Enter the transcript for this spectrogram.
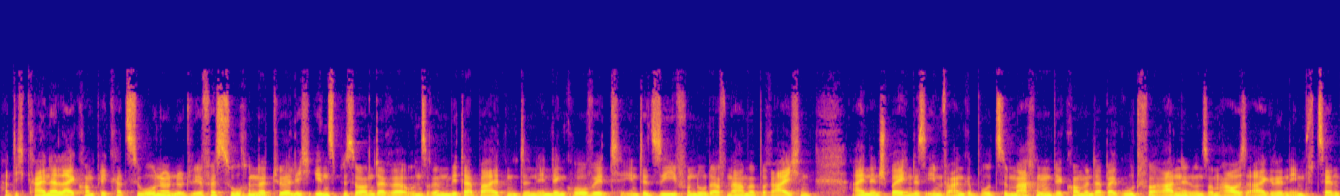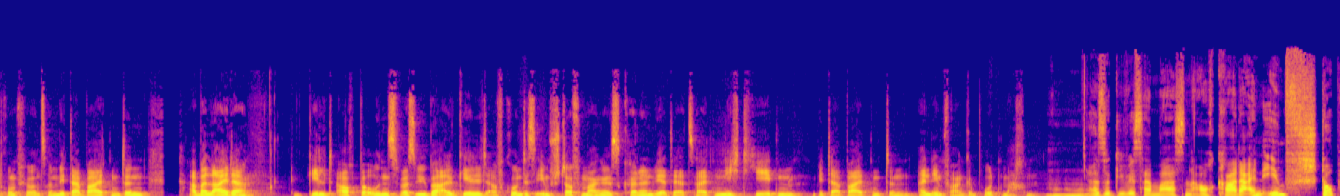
hatte ich keinerlei Komplikationen. Und wir versuchen natürlich insbesondere unseren Mitarbeitenden in den Covid-Intensiv- und Notaufnahmebereichen ein entsprechendes Impfangebot zu machen. Wir kommen dabei gut voran in unserem hauseigenen Impfzentrum für unsere Mitarbeitenden. Aber leider gilt auch bei uns, was überall gilt. Aufgrund des Impfstoffmangels können wir derzeit nicht jedem Mitarbeitenden ein Impfangebot machen. Mhm, also gewissermaßen auch gerade ein Impfstopp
